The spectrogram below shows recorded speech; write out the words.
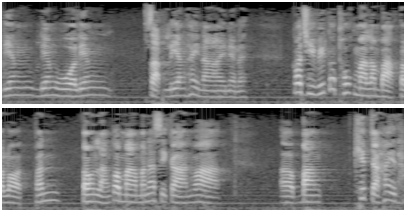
เลี้ยงเลี้ยงวัวเลี้ยงสัตว์เลี้ยงให้นายเนี่ยนะก็ชีวิตก็ทุกข์มาลำบากตลอด เพราะตอนหลังก็มามนสิการว่าบางคิดจะให้ท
